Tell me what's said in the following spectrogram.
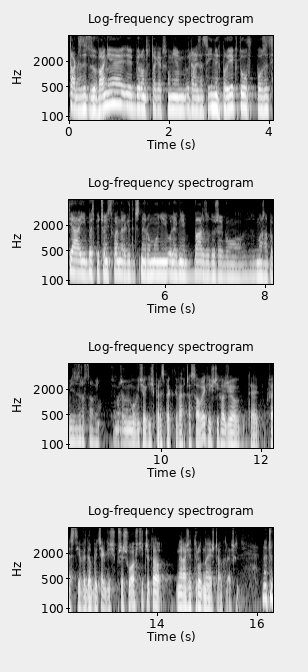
Tak, zdecydowanie. Biorąc, tak jak wspomniałem, realizację innych projektów, pozycja i bezpieczeństwo energetyczne Rumunii ulegnie bardzo dużemu, można powiedzieć, wzrostowi. Czy możemy mówić o jakichś perspektywach czasowych, jeśli chodzi o te kwestie wydobycia gdzieś w przyszłości, czy to na razie trudno jeszcze określić? Znaczy,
